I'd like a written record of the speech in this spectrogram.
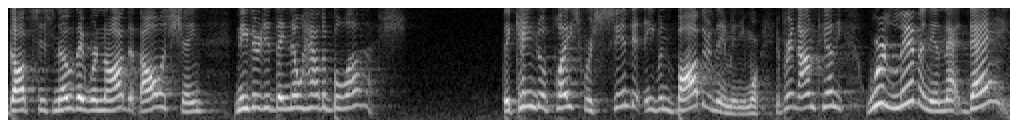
God says, No, they were not at all ashamed, neither did they know how to blush. They came to a place where sin didn't even bother them anymore. And friend, I'm telling you, we're living in that day.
